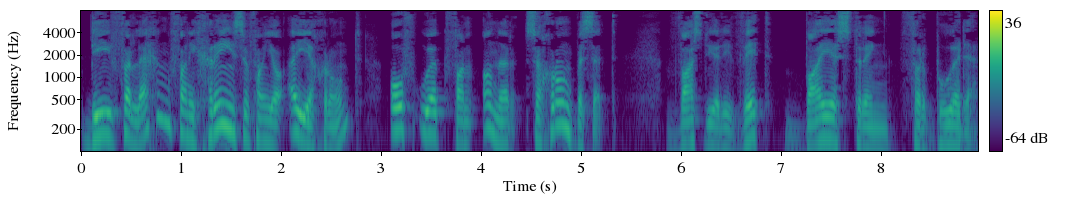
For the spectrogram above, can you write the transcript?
Die verlegging van die grense van jou eie grond of ook van ander se grondbesit was deur die wet baie streng verbode.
